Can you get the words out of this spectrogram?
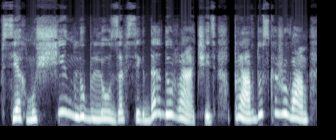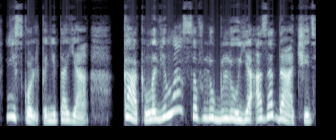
«Всех мужчин люблю завсегда дурачить, правду скажу вам, нисколько не тая». Как лавеласов люблю я озадачить,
